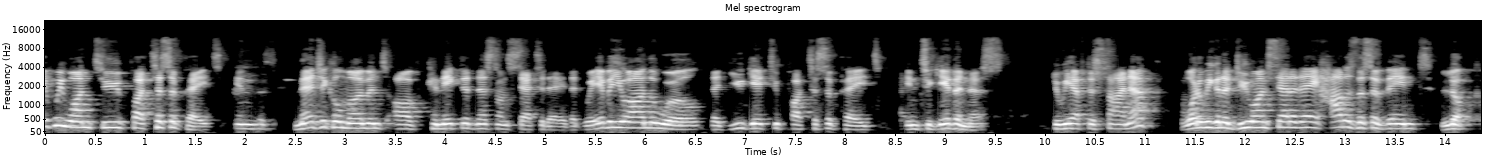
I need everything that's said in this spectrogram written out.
if we want to participate in this magical moment of connectedness on Saturday, that wherever you are in the world, that you get to participate in togetherness. Do we have to sign up? What are we going to do on Saturday? How does this event look?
